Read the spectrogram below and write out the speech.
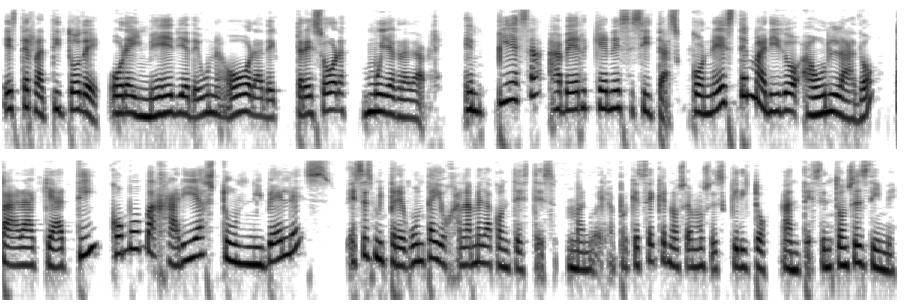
Este ratito de hora y media, de una hora, de tres horas, muy agradable. Empieza a ver qué necesitas con este marido a un lado para que a ti, ¿cómo bajarías tus niveles esa es mi pregunta y ojalá me la contestes, Manuela, porque sé que nos hemos escrito antes. Entonces dime,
